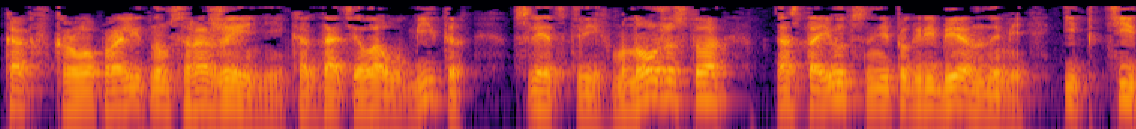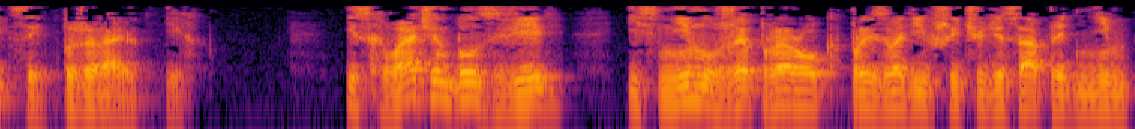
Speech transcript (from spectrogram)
как в кровопролитном сражении, когда тела убитых, вследствие их множества, остаются непогребенными, и птицы пожирают их. И схвачен был зверь, и с ним уже пророк, производивший чудеса пред ним,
